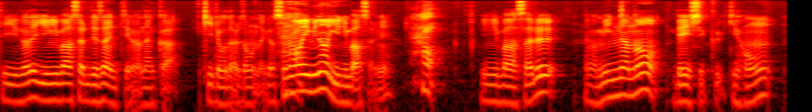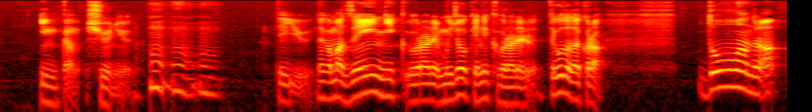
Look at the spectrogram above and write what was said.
ていうのでユニバーサルデザインっていうのはなんか聞いたことあると思うんだけどその意味のユニバーサルね、はい。ユニバーサルなんかみんなのベーシック基本インカム収入。うんうんうん。っていう。なんかまあ全員に配られる無条件で配られる。ってことだからどうなんだろう。あ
